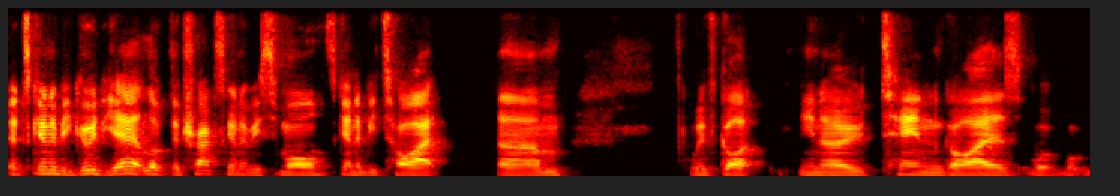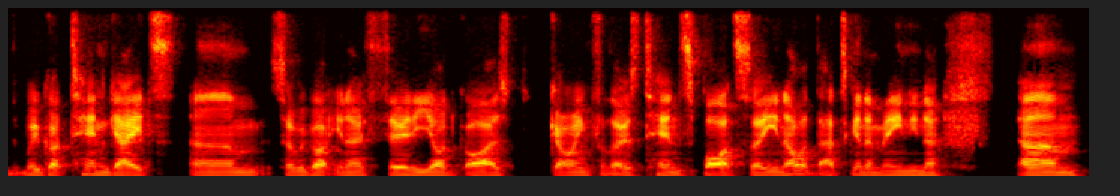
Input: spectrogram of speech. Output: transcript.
it's going to be good. Yeah, look, the track's going to be small. It's going to be tight. Um, we've got you know 10 guys we've got 10 gates um so we've got you know 30 odd guys going for those 10 spots so you know what that's going to mean you know um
